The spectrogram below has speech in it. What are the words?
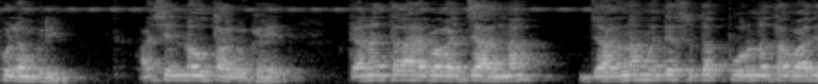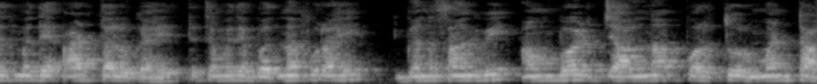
फुलंब्री असे नऊ तालुके आहेत. त्यानंतर आहे बघा जालना. जालनामध्ये सुद्धा पूर्णता बाधितमध्ये आठ तालुके आहेत. त्याच्यामध्ये बदनापूर आहे घनसांगवी अंबड जालना परतूर मंठा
